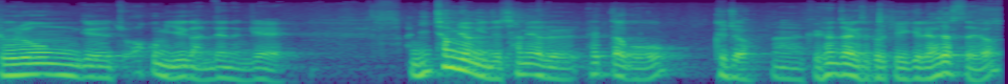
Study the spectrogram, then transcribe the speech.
그런 게 조금 이해가 안 되는 게 한 2천 명이 이제 참여를 했다고 그죠. 어, 그 현장에서 그렇게 얘기를 하셨어요.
